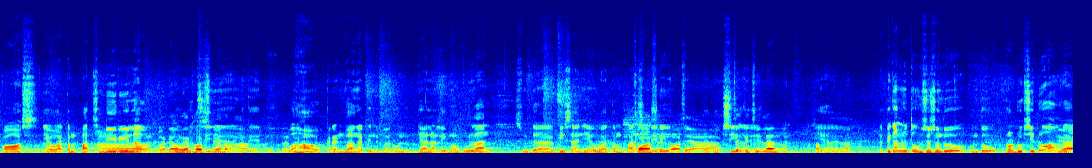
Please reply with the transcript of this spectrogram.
Kos nyewa tempat sendiri lah untuk ada produksinya lah, gitu ya. ah, ada produksi. Wow, keren banget ini baru jalan lima bulan sudah bisa nyewa tempat Kos, sendiri ya, kos untuk ya, produksi lah. Ya. lah. Iya. Alhamdulillah. Tapi kan itu khusus untuk untuk produksi doang Ya. kan,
